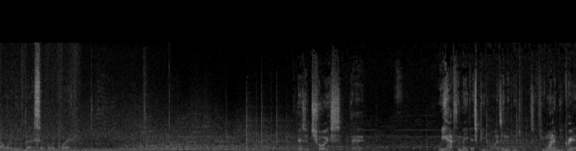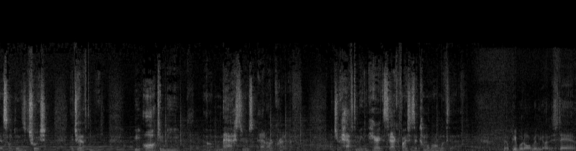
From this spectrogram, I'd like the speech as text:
I want to be the best, simple and plain. There's a choice that we have to make as people, as individuals. If you want to be great at something, it's a choice that you have to make. We all can be uh, masters at our craft, but you have to make inherent sacrifices that come along with that. You know, people don't really understand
